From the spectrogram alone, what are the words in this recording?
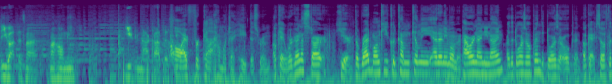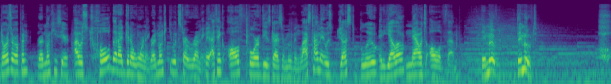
You got this, my my homie. You do not got this. Oh, I forgot how much I hate this room. Okay, we're gonna start here. The red monkey could come kill me at any moment. Power 99. Are the doors open? The doors are open. Okay, so if the doors are open, red monkey's here. I was told that I'd get a warning. Red monkey would start running. Wait, I think all four of these guys are moving. Last time it was just blue and yellow. Now it's all of them. They moved. They moved.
